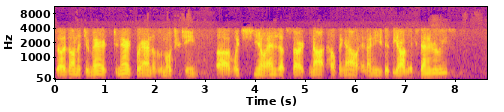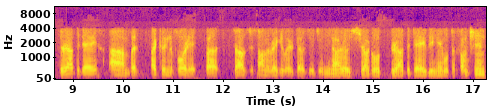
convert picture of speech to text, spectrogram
so I was on the generic generic brand of Lamotrigine, uh, which you know ended up start not helping out, and I needed to be on extended release throughout the day, um, but I couldn't afford it. But so I was just on the regular dosage, and you know I really struggled throughout the day being able to function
